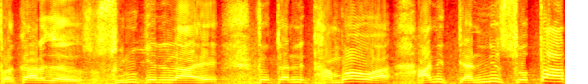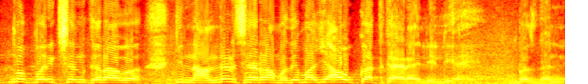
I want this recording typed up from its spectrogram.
प्रकार सुरू केलेला आहे तो त्यांनी थांबावा आणि त्यांनी स्वतः आत्मपरीक्षण करावं. की नांदेड शहरामध्ये माझी अवकात काय राहिलेली आहे? बस धन्यवाद.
